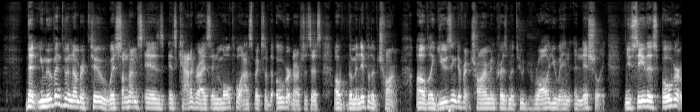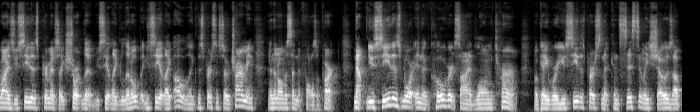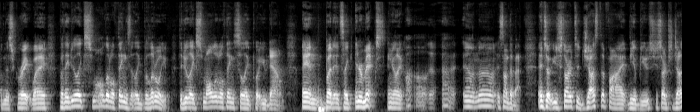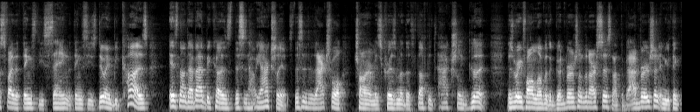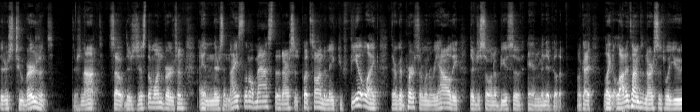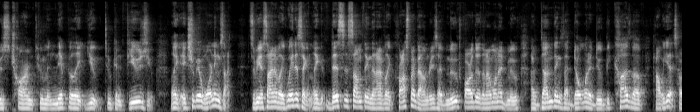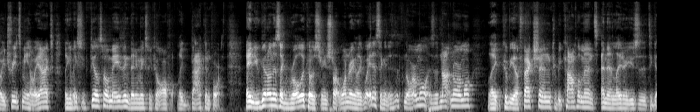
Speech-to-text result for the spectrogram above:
Then you move into a number two, which sometimes is is categorized in multiple aspects of the overt narcissist, of the manipulative charm, of like using different charm and charisma to draw you in initially. You see this overt wise, you see this pretty much like short lived. You see it like little, but you see it like, oh, like this person's so charming, and then all of a sudden it falls apart. Now, you see this more in the covert side long term okay, where you see this person that consistently shows up in this great way, but they do like small little things that like belittle you. They do like small little things to like put you down. And but it's like intermixed, and you're like, oh, uh, uh, no, it's not that bad. And so you start to justify the abuse. You start to justify the things he's saying, the things he's doing, because it's not that bad because this is how he actually is. This is his actual charm, his charisma, the stuff that's actually good. This is where you fall in love with the good version of the narcissist, not the bad version, and you think that there's two versions. There's not. So there's just the one version, and there's a nice little mask that the narcissist puts on to make you feel like they're a good person when in reality they're just so abusive and manipulative. Okay. Like a lot of times the narcissist will use charm to manipulate you, to confuse you. Like it should be a warning sign to be a sign of like, wait a second, like this is something that I've like crossed my boundaries. I've moved farther than I wanted to move. I've done things I don't want to do because of how he is, how he treats me, how he acts. Like it makes me feel so amazing, then he makes me feel awful. Like back and forth. And you get on this like roller coaster and you start wondering, like, wait a second, is this normal? Is this not normal? Like could be affection, could be compliments, and then later uses it to get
